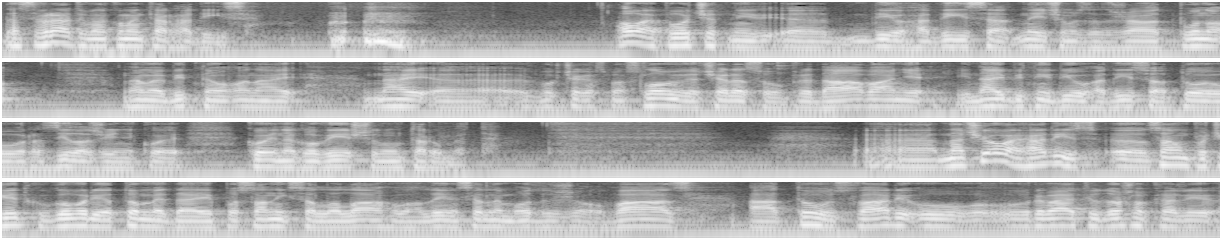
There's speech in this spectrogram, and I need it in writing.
Da se vratimo na komentar hadisa. Ovaj početni e, dio hadisa nećemo zadržavati puno. Nama je bitno onaj, naj, e, zbog čega smo slovi večeras ovo predavanje i najbitniji dio hadisa, a to je ovo razilaženje koje, koje je nagovješeno unutar umeta. E, znači ovaj hadis e, u samom početku govori o tome da je poslanik sallallahu alejhi ve sellem održao vaz, a to u stvari u, u rivajatu došlo kaže uh,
